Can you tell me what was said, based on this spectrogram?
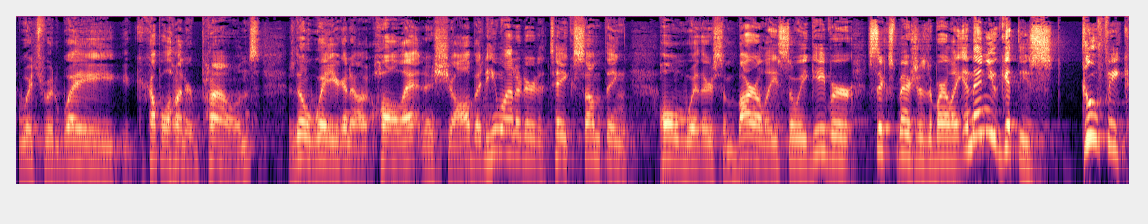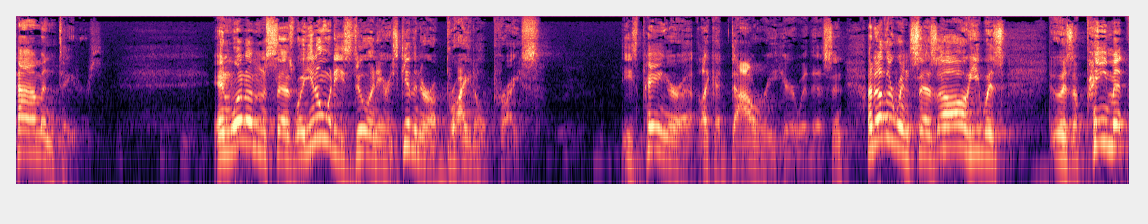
which would weigh a couple hundred pounds. There's no way you're going to haul that in a shawl, but he wanted her to take something home with her, some barley. So he gave her six measures of barley. And then you get these goofy commentators. And one of them says, Well, you know what he's doing here? He's giving her a bridal price. He's paying her a, like a dowry here with this. And another one says, Oh, he was it was a payment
